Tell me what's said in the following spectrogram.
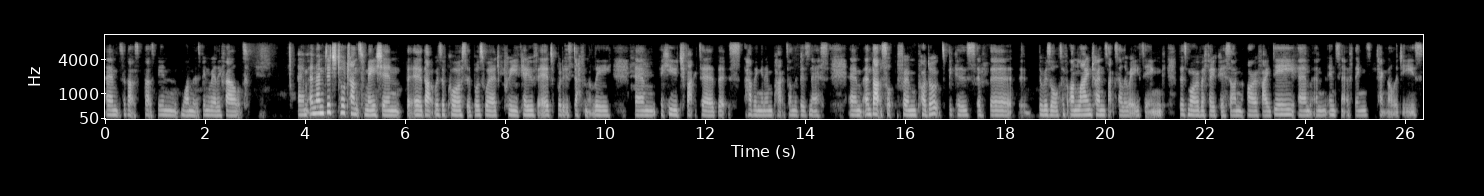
Um, so that's that's been one that's been really felt. Um, and then digital transformation, uh, that was, of course, a buzzword pre COVID, but it's definitely um, a huge factor that's having an impact on the business. Um, and that's from product because of the, the result of online trends accelerating. There's more of a focus on RFID um, and Internet of Things technologies.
